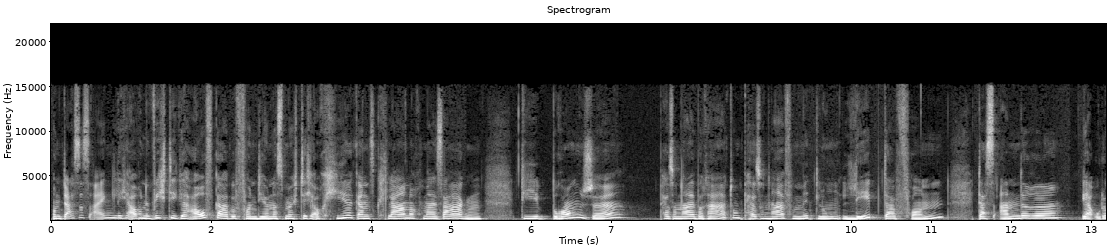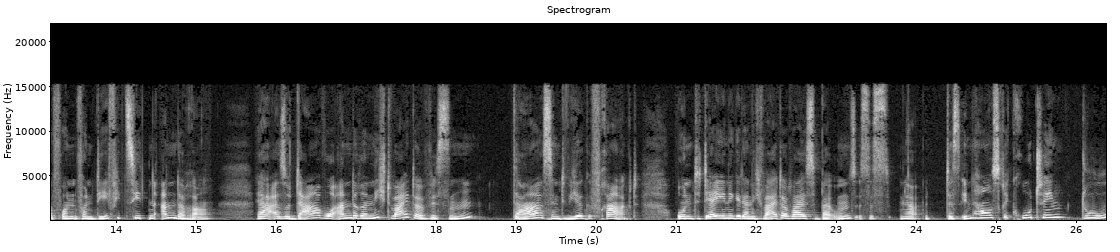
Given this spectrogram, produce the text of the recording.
Und das ist eigentlich auch eine wichtige Aufgabe von dir. Und das möchte ich auch hier ganz klar nochmal sagen. Die Branche Personalberatung, Personalvermittlung lebt davon, dass andere, ja, oder von, von Defiziten anderer. Ja, also da, wo andere nicht weiter wissen, da sind wir gefragt. Und derjenige, der nicht weiter weiß, bei uns ist es ja das Inhouse-Recruiting. Du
